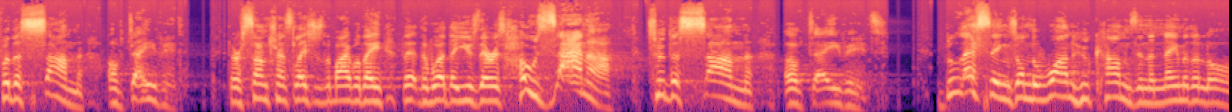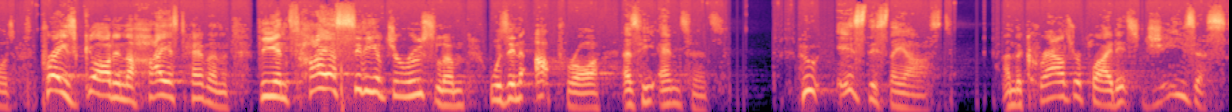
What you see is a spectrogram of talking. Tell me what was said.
for the Son of David. There are some translations of the Bible, they, the, the word they use there is Hosanna to the Son of David. Blessings on the one who comes in the name of the Lord. Praise God in the highest heaven. The entire city of Jerusalem was in uproar as he entered. Who is this? They asked. And the crowds replied, It's Jesus,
